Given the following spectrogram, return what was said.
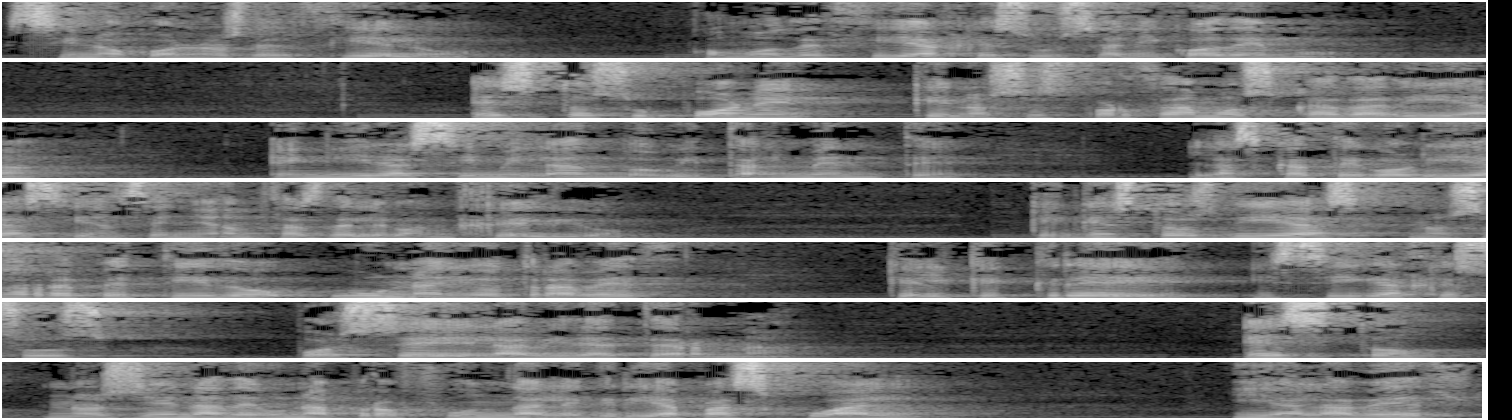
sino con los del cielo, como decía Jesús a Nicodemo. Esto supone que nos esforzamos cada día en ir asimilando vitalmente las categorías y enseñanzas del Evangelio que en estos días nos ha repetido una y otra vez que el que cree y sigue a Jesús posee la vida eterna. Esto nos llena de una profunda alegría pascual y a la vez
